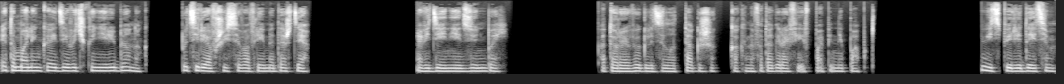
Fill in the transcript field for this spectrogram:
Эта маленькая девочка не ребенок, потерявшийся во время дождя. А видение Дзюньбэй, которая выглядела так же, как на фотографии в папиной папке. Ведь перед этим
